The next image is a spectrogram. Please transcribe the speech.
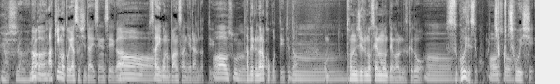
いや、知らない。ななんんか、か、秋元康大先生が、最後の晩餐に選んだっていう。ああ、そう。食べるならここって言ってた豚汁の専門店があるんですけど、すごいですよ。めちゃくちゃ美味しい。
